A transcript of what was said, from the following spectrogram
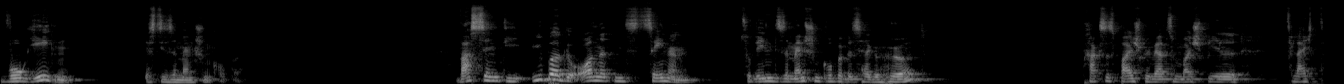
Wogegen ist diese Menschengruppe? Was sind die übergeordneten Szenen, zu denen diese Menschengruppe bisher gehört? Praxisbeispiel wäre zum Beispiel, vielleicht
